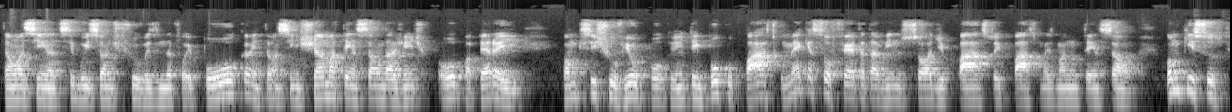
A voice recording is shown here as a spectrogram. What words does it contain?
então, assim, a distribuição de chuvas ainda foi pouca, então, assim, chama a atenção da gente, opa, peraí, como que se choveu pouco, a gente tem pouco pasto, como é que essa oferta está vindo só de pasto e pasto mais manutenção? Como que isso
